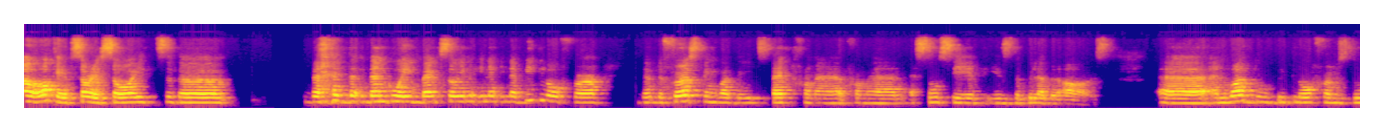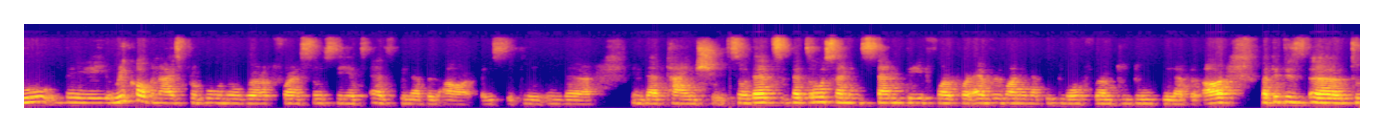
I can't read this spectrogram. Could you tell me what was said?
Oh, okay. Sorry. So it's the, the, the then going back. So in, in, a, in a big law firm, the, the first thing what they expect from a from an associate is the billable hours. Uh, and what do big law firms do? They recognize pro bono work for associates as billable hour, basically in their in their timesheet. So that's that's also an incentive for, for everyone in a big law firm to do billable hour. But it is uh, to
